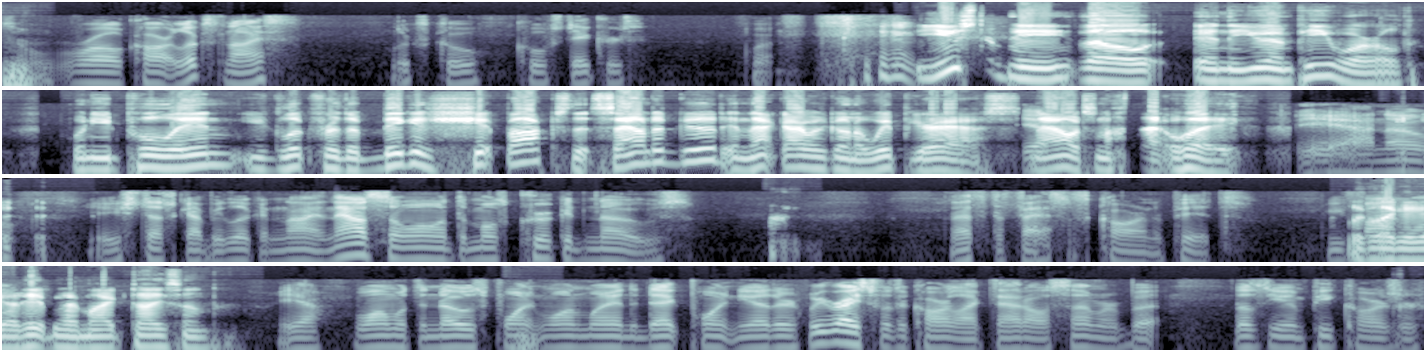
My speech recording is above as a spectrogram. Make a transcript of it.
So Royal car it looks nice. Looks cool. Cool stickers. What? Used to be though in the UMP world when you'd pull in, you'd look for the biggest shit box that sounded good, and that guy was going to whip your ass. Yep. Now it's not that way. yeah, I know. Yeah, your stuff's got to be looking nice. Now it's the one with the most crooked nose. That's the fastest car in the pits. You Looked find like he got hit by Mike Tyson. Yeah, one with the nose pointing one way and the deck pointing the other. We raced with a car like that all summer, but those UMP cars are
